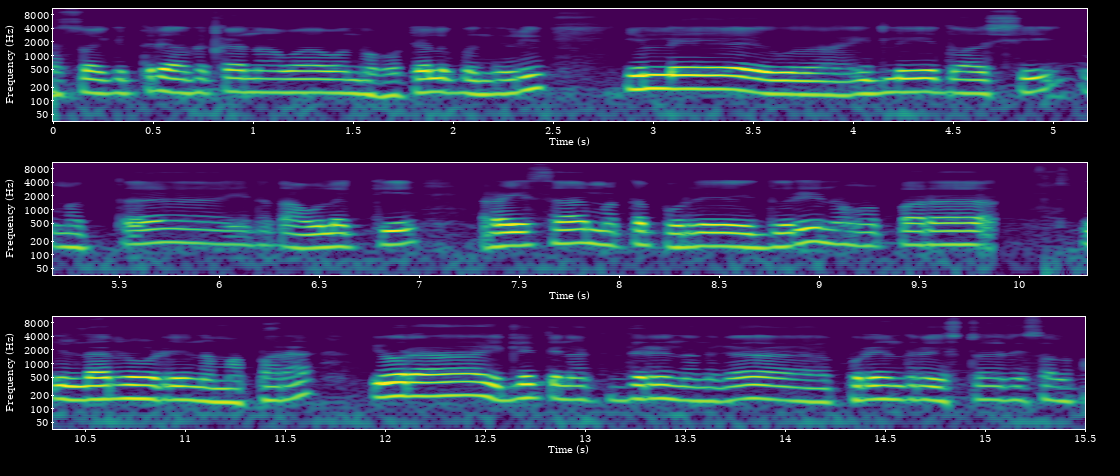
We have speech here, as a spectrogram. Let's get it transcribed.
ಹಸು ಆಗಿತ್ತು ರೀ ಅದಕ್ಕೆ ನಾವು ಒಂದು ಹೋಟೆಲ್ಗೆ ಬಂದೀವಿ ರೀ ಇಲ್ಲಿ ಇಡ್ಲಿ ದೋಸೆ ಮತ್ತು ಏನದು, ಅವಲಕ್ಕಿ, ರೈಸ ಮತ್ತು ಪುರಿ ಇದ್ದು ರೀ ನಮ್ಮ ಅಪ್ಪಾರ ಇಲ್ದಾರ ನೋಡ್ರಿ ನಮ್ಮ ಅಪ್ಪಾರ ಇವರ ಇಡ್ಲಿ ತಿನ್ನತ್ತಿದ್ದರಿ ನನಗೆ. ಪುರಿ ಅಂದ್ರೆ ಇಷ್ಟ ರೀ ಸ್ವಲ್ಪ.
